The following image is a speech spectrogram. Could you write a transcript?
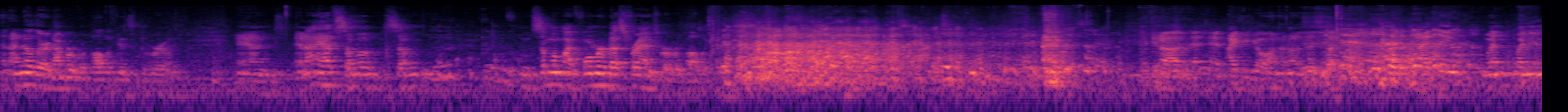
and I know there are a number of Republicans in the room, and and I have some of some some of my former best friends were Republicans. you know, and, I could go on and on this, but I think when when you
